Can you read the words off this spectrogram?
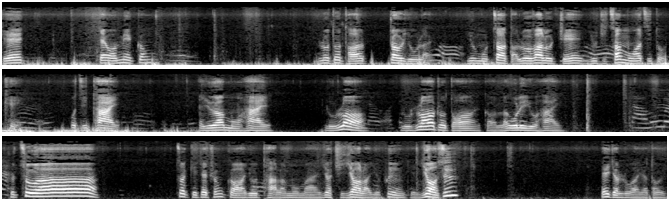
cái cái ua mê công lúa tôi thọ trâu dù lại dù cho tao lúa vào lúa chế dù chỉ cho mua chỉ tổ kê ô chỉ thay dù là hai lúa lúa lo đó còn là ô li dù hai cái cho chúng cò dù thả mà giờ chỉ giờ là dù phương thì giờ chứ bây giờ lúa giờ tôi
